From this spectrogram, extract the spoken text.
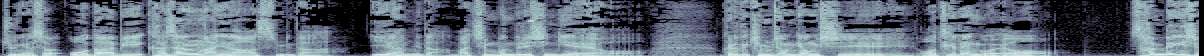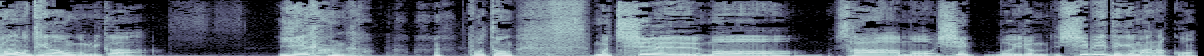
중에서 오답이 가장 많이 나왔습니다. 이해합니다. 맞힌 분들이 신기해요. 그래도 김정경 씨, 어떻게 된 거예요? 320은 어떻게 나온 겁니까? 이해가 안 가. 보통, 뭐, 7, 뭐, 4, 뭐, 10, 뭐, 이런, 10이 되게 많았고,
